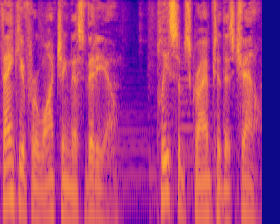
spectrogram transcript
Thank you for watching this video. Please subscribe to this channel.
